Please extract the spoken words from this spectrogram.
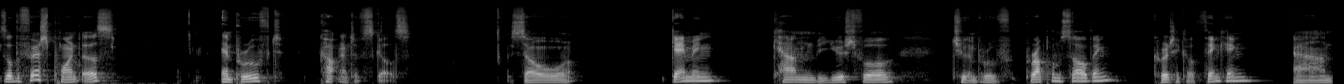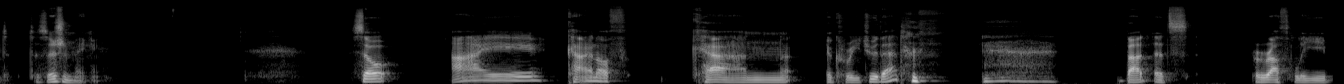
So the first point is improved cognitive skills. So gaming can be useful to improve problem solving, critical thinking, and decision making. So I kind of can agree to that, but it's roughly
